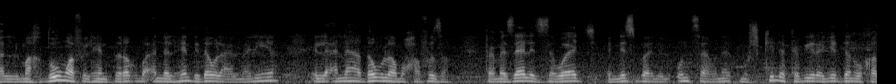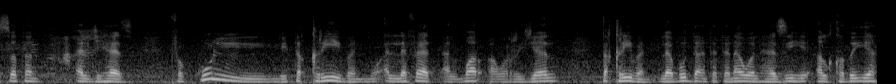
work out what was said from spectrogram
المخدومة في الهند رغم أن الهند دولة علمانية إلا أنها دولة محافظة. فما زال الزواج بالنسبة للأنثى هناك مشكلة كبيرة جدا وخاصة الجهاز. فكل تقريبا مؤلفات المرأة والرجال تقريبا لابد أن تتناول هذه القضية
